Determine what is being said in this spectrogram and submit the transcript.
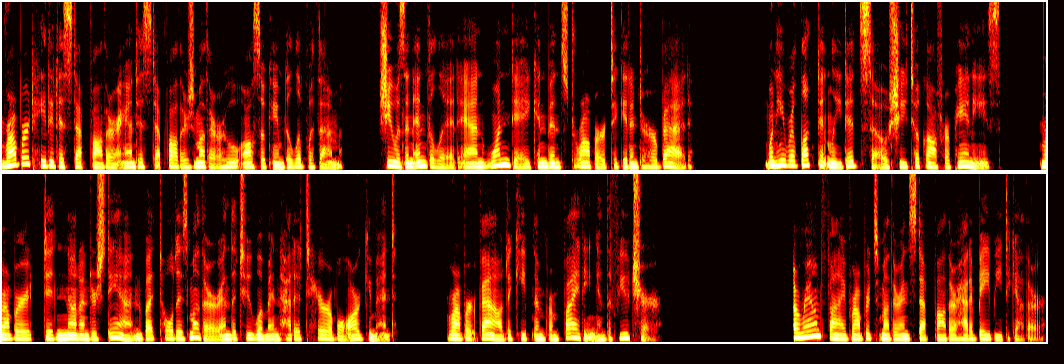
Robert hated his stepfather and his stepfather's mother, who also came to live with them. She was an invalid and one day convinced Robert to get into her bed. When he reluctantly did so, she took off her panties. Robert did not understand, but told his mother, and the two women had a terrible argument. Robert vowed to keep them from fighting in the future. Around five, Robert's mother and stepfather had a baby together.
